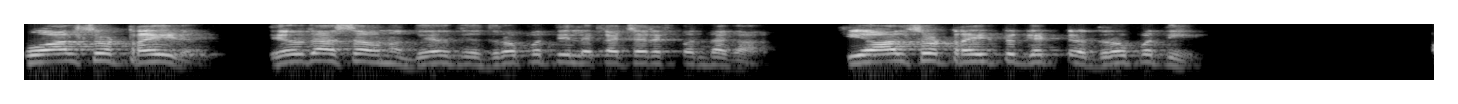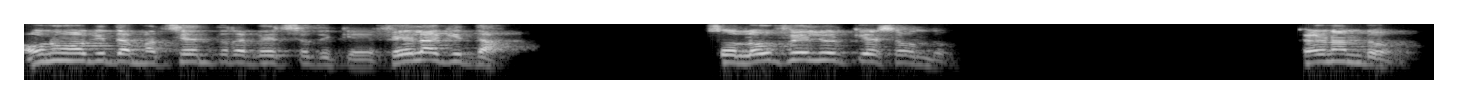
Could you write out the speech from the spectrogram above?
ಹೂ ಆಲ್ಸೋ ಟ್ರೈಡ್ ದೇವದಾಸ ಅವನು. ದೇವ ದ್ರೌಪದಿ ಲೆಕ್ಕಾಚಾರಕ್ಕೆ ಬಂದಾಗ. He also try to get Draupadi. ಅವನು ಹೋಗಿದ್ದ ಮತ್ಸ್ಯಂತರ ಬೇಸೋದಕ್ಕೆ ಫೇಲ್ ಆಗಿದ್ದ. ಸೊ ಲವ್ ಫೇಲ್ಯೂರ್ ಕೇಸ್ ಒಂದು. ಕರ್ಣಂದು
